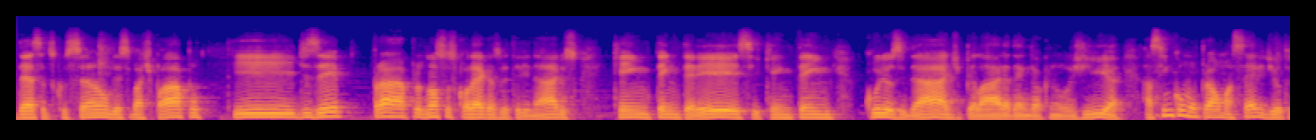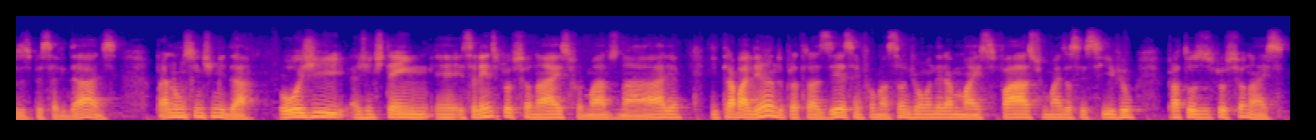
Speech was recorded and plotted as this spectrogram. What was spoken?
dessa discussão, desse bate-papo e dizer para os nossos colegas veterinários, quem tem interesse, quem tem curiosidade pela área da endocrinologia, assim como para uma série de outras especialidades, para não se intimidar. Hoje a gente tem é, excelentes profissionais formados na área e trabalhando para trazer essa informação de uma maneira mais fácil, mais acessível para todos os profissionais.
